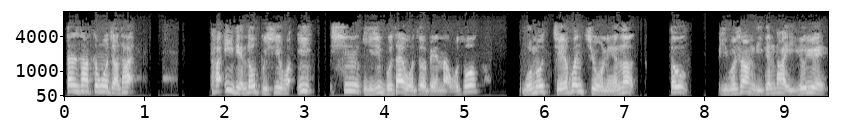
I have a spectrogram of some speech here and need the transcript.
但是他跟我讲，他他一点都不喜欢，一心已经不在我这边了。我说我们结婚九年了，都比不上你跟他一个月。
